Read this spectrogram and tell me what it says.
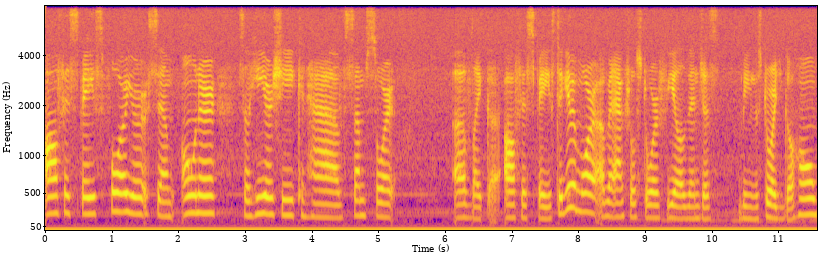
office space for your sim owner so he or she can have some sort of like an office space to give it more of an actual store feel than just being the store. You go home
